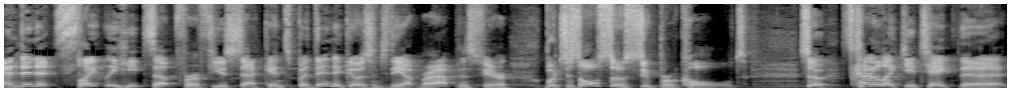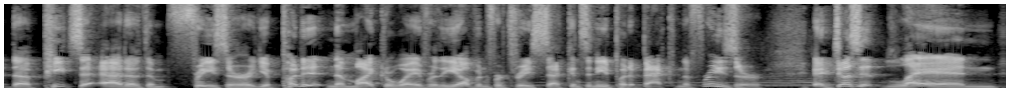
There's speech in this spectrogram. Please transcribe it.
And then it slightly heats up for a few seconds, but then it goes into the upper atmosphere, which is also super cold. So it's kind of like you take the, the pizza out of the freezer, you put it in the microwave or the oven for three seconds, and you put it back in the freezer. It doesn't land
